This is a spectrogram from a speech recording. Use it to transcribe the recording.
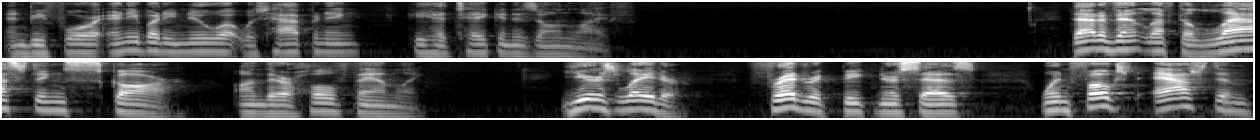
and before anybody knew what was happening, he had taken his own life. That event left a lasting scar on their whole family. Years later, Frederick Buechner says, when folks asked him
